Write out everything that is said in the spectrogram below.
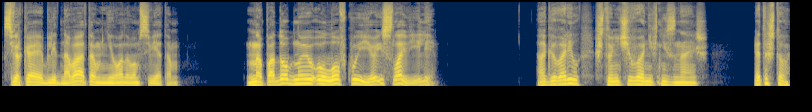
сверкая бледноватым неоновым светом. На подобную уловку ее и словили. А говорил, что ничего о них не знаешь. Это что,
